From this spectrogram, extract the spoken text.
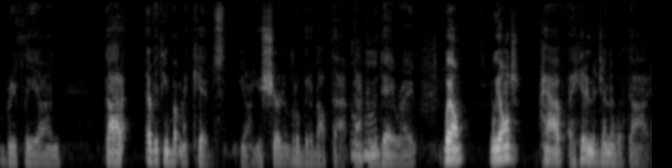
briefly on God, everything but my kids. You know, you shared a little bit about that back in the mm-hmm. day, right? Well, we all have a hidden agenda with God,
